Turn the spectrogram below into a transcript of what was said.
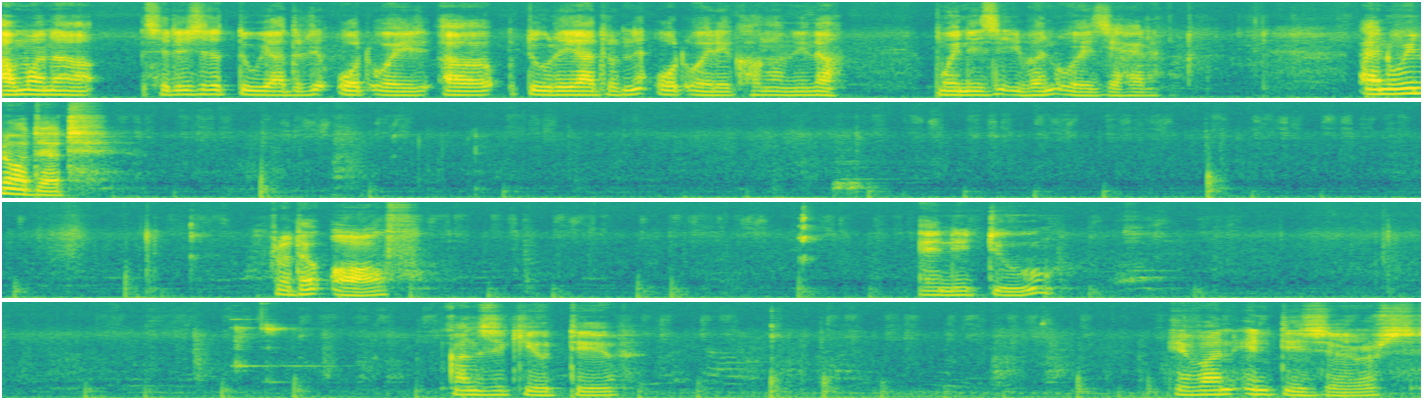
amana sede sede tu yadre odd oi tu re yadre odd oi re khangamnina moini se even oi je hair and we know that product of any2 consecutive even integers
